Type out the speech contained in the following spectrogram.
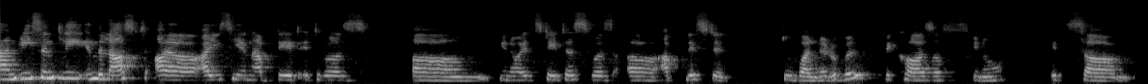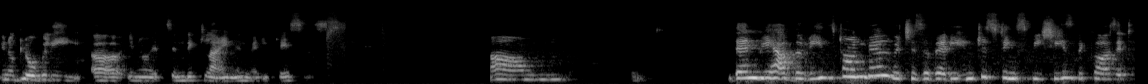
And recently, in the last uh, IUCN update, it was, um, you know, its status was uh, uplisted to vulnerable because of, you know, it's, um, you know, globally, uh, you know, it's in decline in many places. Um, then we have the wreathed hornbill, which is a very interesting species because it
